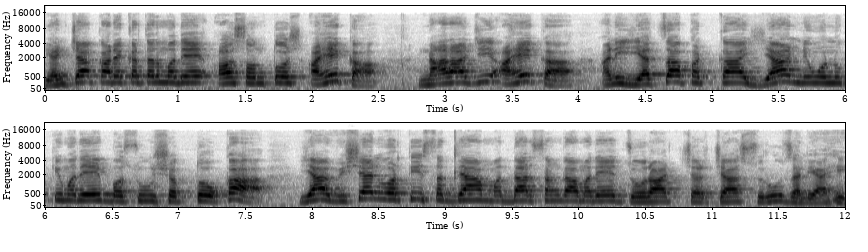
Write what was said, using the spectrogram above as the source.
यांच्या कार्यकर्त्यांमध्ये असंतोष आहे का? नाराजी आहे का? आणि याचा फटका या निवडणुकीमध्ये बसू शकतो का? या विषयांवरती सध्या मतदारसंघामध्ये जोरात चर्चा सुरू झाली आहे.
